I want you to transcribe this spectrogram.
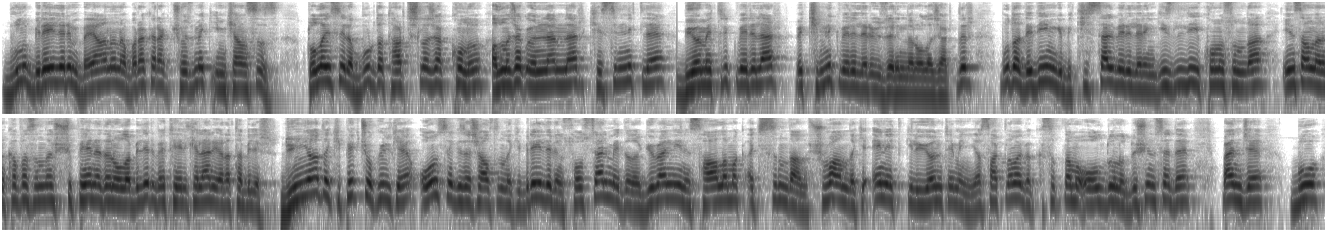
bunu bireylerin beyanına bırakarak çözmek imkansız. Dolayısıyla burada tartışılacak konu alınacak önlemler kesinlikle biyometrik veriler ve kimlik verileri üzerinden olacaktır. Bu da dediğim gibi kişisel verilerin gizliliği konusunda insanların kafasında şüpheye neden olabilir ve tehlikeler yaratabilir. Dünyadaki pek çok ülke 18 yaş altındaki bireylerin sosyal medyada güvenliğini sağlamak açısından şu andaki en etkili yöntemin yasaklama ve kısıtlama olduğunu düşünse de bence bu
